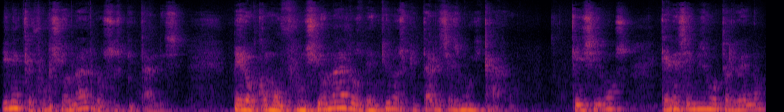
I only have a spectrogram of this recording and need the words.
Tienen que funcionar los hospitales, pero como funcionar los 21 hospitales es muy caro. ¿Qué hicimos? Que en ese mismo terreno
